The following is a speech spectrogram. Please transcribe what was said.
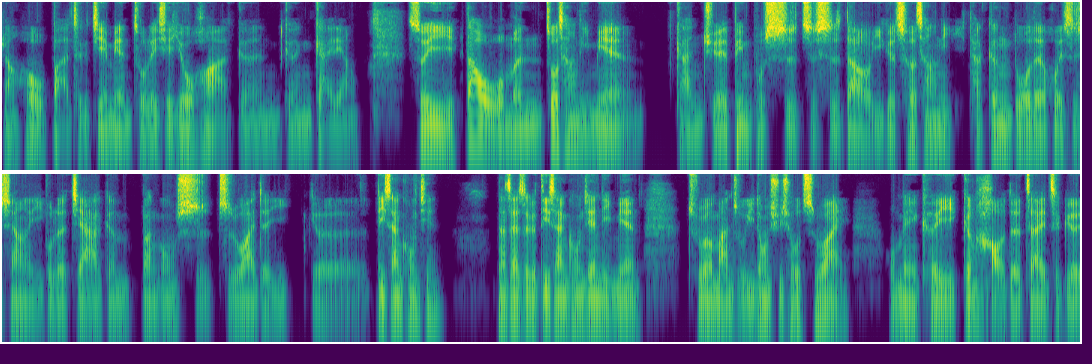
然后把这个界面做了一些优化跟跟改良。所以到我们座舱里面，感觉并不是只是到一个车舱里，它更多的会是像除了家跟办公室之外的一个第三空间。那在这个第三空间里面。除了满足移动需求之外，我们也可以更好的在这个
